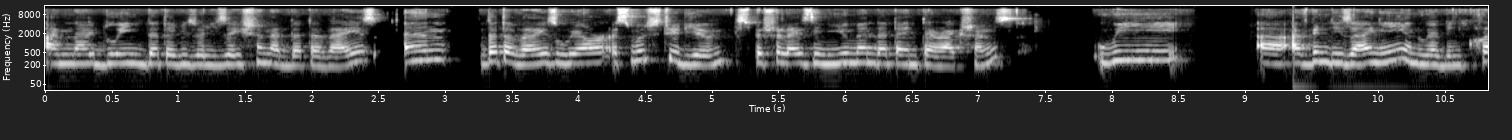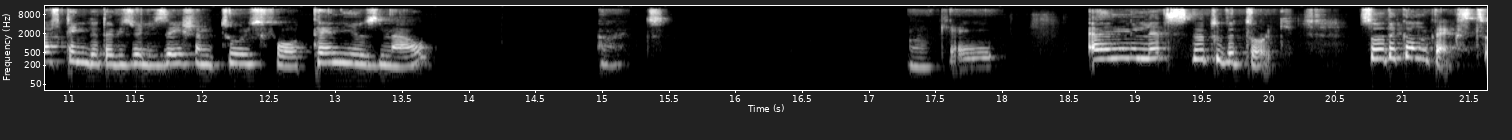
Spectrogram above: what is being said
I'm now doing data visualization at Dataveyes. And Dataveyes, we are a small studio specialized in human data interactions. We uh, have been designing and we have been crafting data visualization tools for 10 years now. All right. Okay. And let's go to the talk. So the context,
